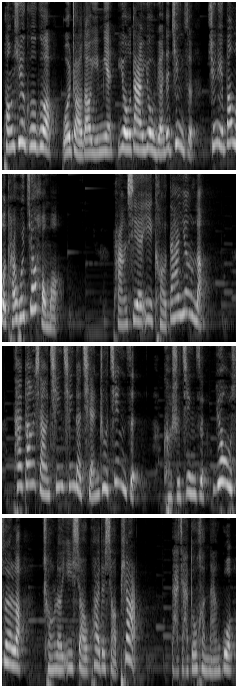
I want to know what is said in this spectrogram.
螃蟹哥哥，我找到一面又大又圆的镜子，请你帮我抬回家好吗？螃蟹一口答应了。它刚想轻轻地钳住镜子，可是镜子又碎了，成了一小块的小片儿。大家都很难过，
